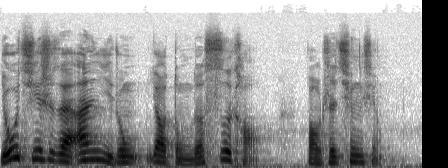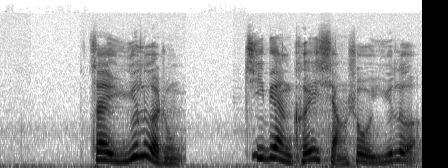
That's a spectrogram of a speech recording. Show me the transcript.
尤其是在安逸中，要懂得思考，保持清醒。在娱乐中。即便可以享受娱乐，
